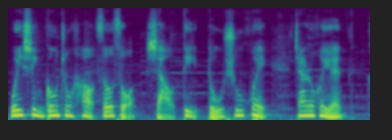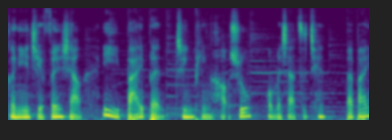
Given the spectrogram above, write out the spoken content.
微信公众号搜索“小弟读书会”，加入会员，和你一起分享一百本精品好书。我们下次见，拜拜。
